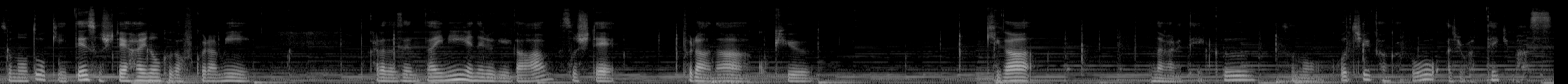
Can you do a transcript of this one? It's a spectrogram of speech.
その音を聞いてそして肺の奥が膨らみ体全体にエネルギーがそしてプラーな呼吸気が流れていくその心地いい感覚を味わっていきます。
